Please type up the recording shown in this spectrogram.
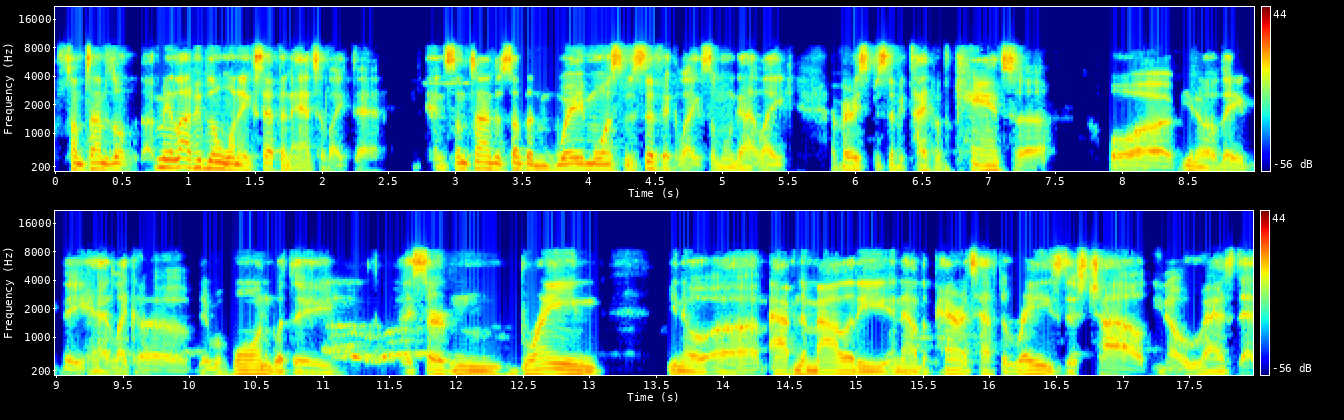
sometimes don't I mean a lot of people don't want to accept an answer like that. And sometimes it's something way more specific, like someone got like a very specific type of cancer or you know they they had like a they were born with a a certain brain you know uh, abnormality and now the parents have to raise this child you know who has that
